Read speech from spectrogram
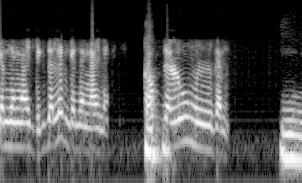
กันยังไง ถึงจะเล่นกันยังไงเนี่ยครัเขาบจะรู้มือกัน อืม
